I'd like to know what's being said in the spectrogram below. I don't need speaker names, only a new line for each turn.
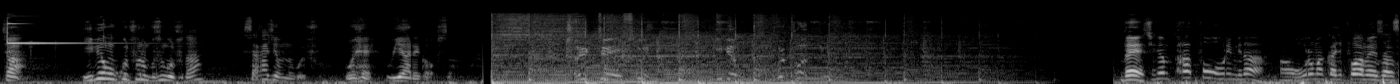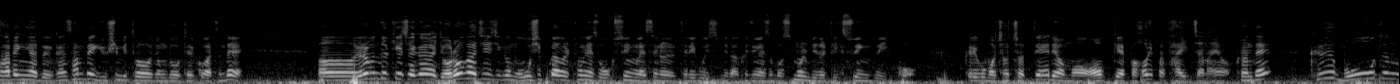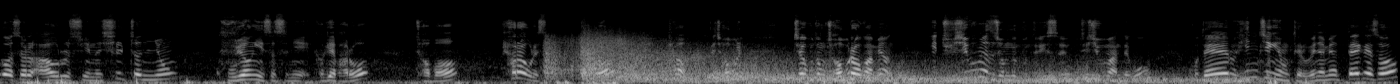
자 이병옥 골프는 무슨 골프다? 싸가지 없는 골프. 왜? 위아래가 없어.
절대의 소위 이병옥 골프학교
네 지금 파4 홀입니다. 어, 오르막까지 포함해서 한 400야드 한 360m 정도 될 것 같은데 어, 여러분들께 제가 여러 가지 지금 50강을 통해서 옥스윙 레슨을 드리고 있습니다. 그 중에서 뭐 small middle big 스윙도 있고 그리고 뭐 젖혀 때려 뭐 어깨파 허리파 다 있잖아요. 그런데 그 모든 것을 아우를 수 있는 실전용 구령이 있었으니 그게 바로 접어 펴라고 그랬습니다. 접어 펴. 근데 접을 제가 보통 접으라고 하면 이 뒤집으면서 접는 분들이 있어요. 뒤집으면 안 되고 그대로 힌징 형태로. 왜냐면 백에서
